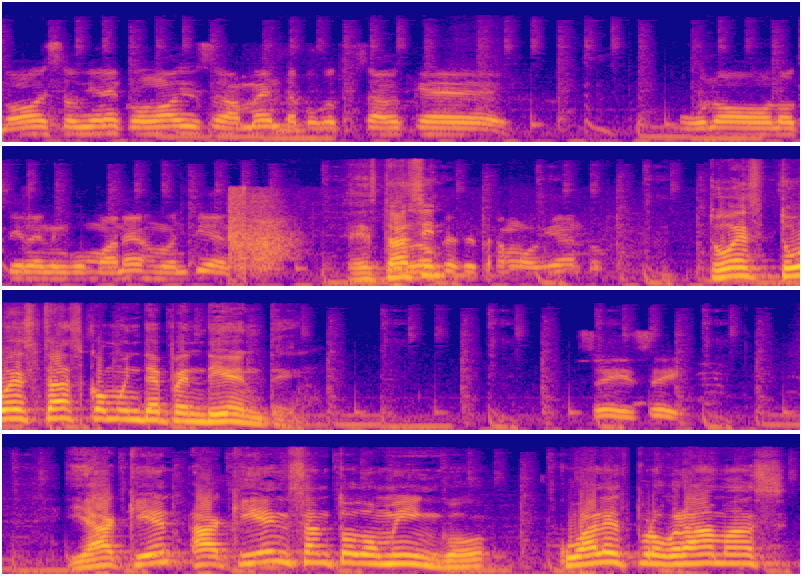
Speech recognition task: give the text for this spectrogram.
No, eso viene con audio solamente, porque tú sabes que uno no tiene ningún manejo, ¿me entiendes? Estás se está moviendo. Tú, es, tú estás como independiente. Sí, sí. Y aquí en, aquí en Santo Domingo, ¿cuáles programas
